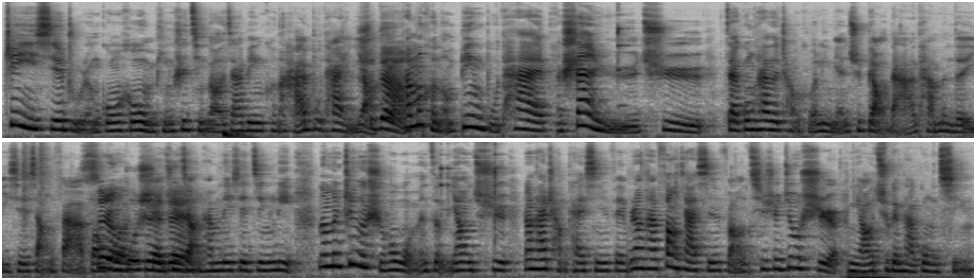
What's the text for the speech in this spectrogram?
这一些主人公和我们平时请到的嘉宾可能还不太一样，是的他们可能并不太善于去在公开的场合里面去表达他们的一些想法，包私人括故事对对去讲他们的一些经历。那么这个时候，我们怎么样去让他敞开心扉，让他放下心防？其实就是你要去跟他共情。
